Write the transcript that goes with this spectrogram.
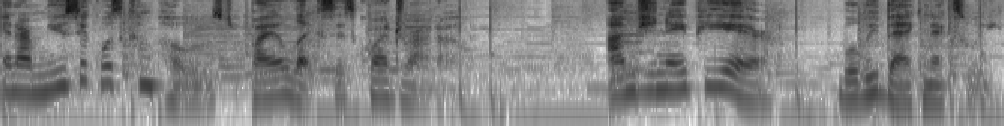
and our music was composed by Alexis Quadrato. I'm Janae Pierre. We'll be back next week.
